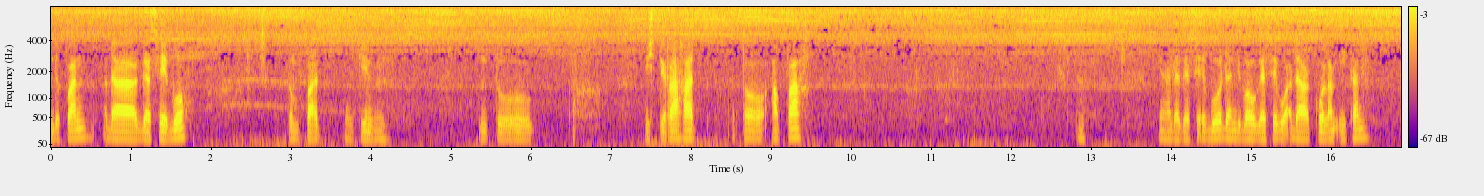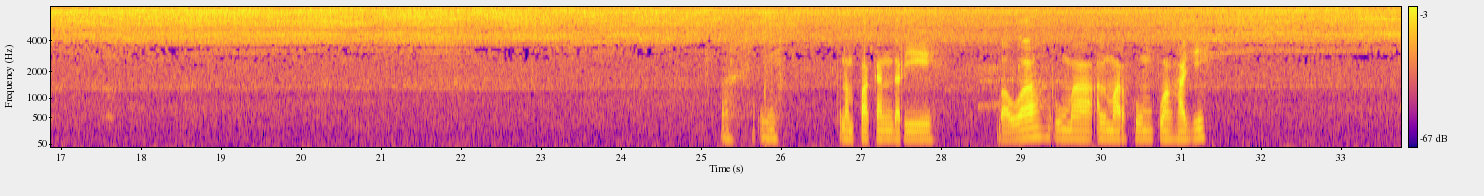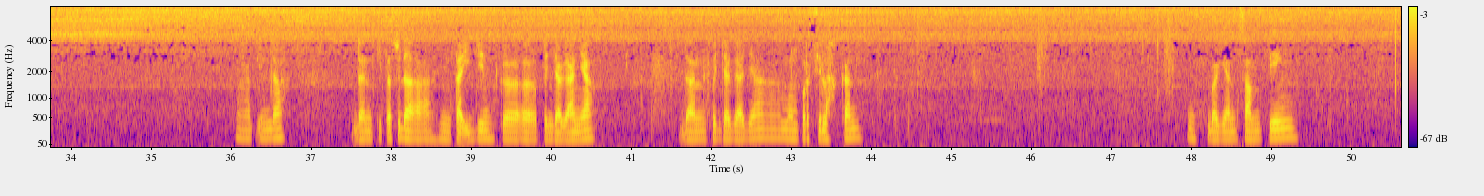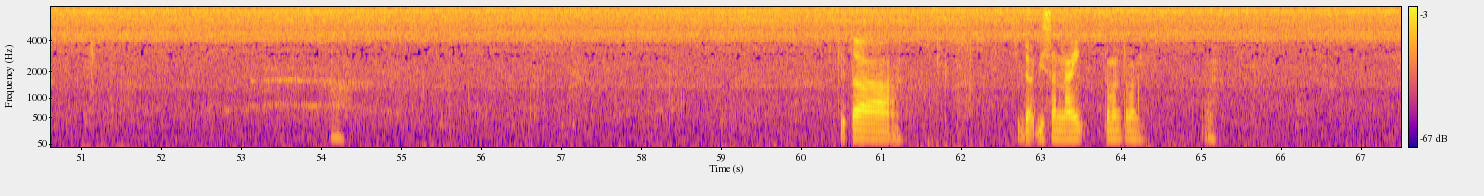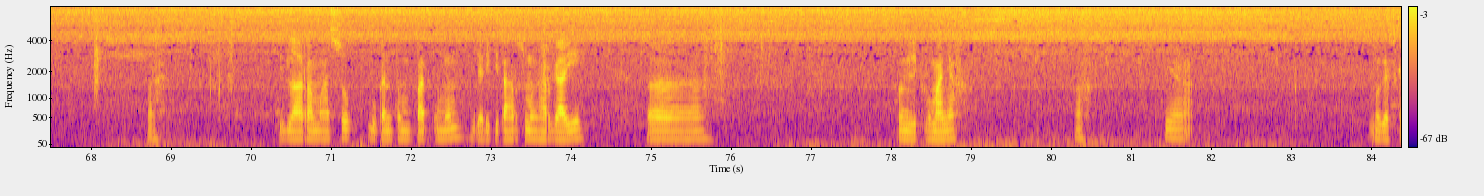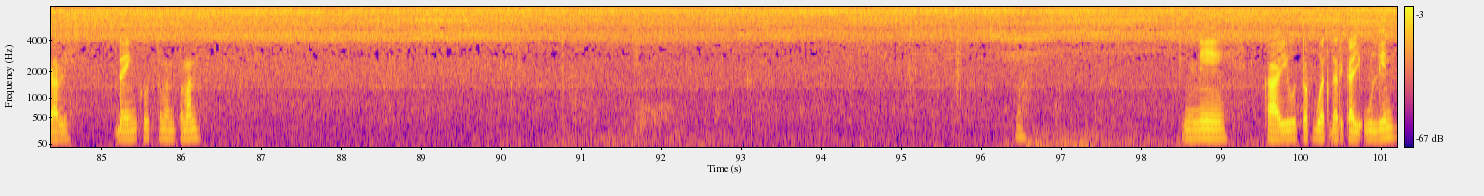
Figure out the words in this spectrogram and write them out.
Depan ada gazebo. Tempat mungkin untuk istirahat atau apa. Yang ada gazebo dan di bawah gazebo ada kolam ikan Nah, ini penampakan dari bawah rumah almarhum Puang Haji. Sangat indah. Dan kita sudah minta izin ke penjaganya. Dan penjaganya mempersilahkan. Bagian samping kita tidak bisa naik teman-teman. Ah. Ah. dilarang masuk bukan tempat umum jadi kita harus menghargai eh, pemilik rumahnya. Ah, ya. Megah sekali. Daengku teman-teman ini kayu terbuat dari kayu ulin.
